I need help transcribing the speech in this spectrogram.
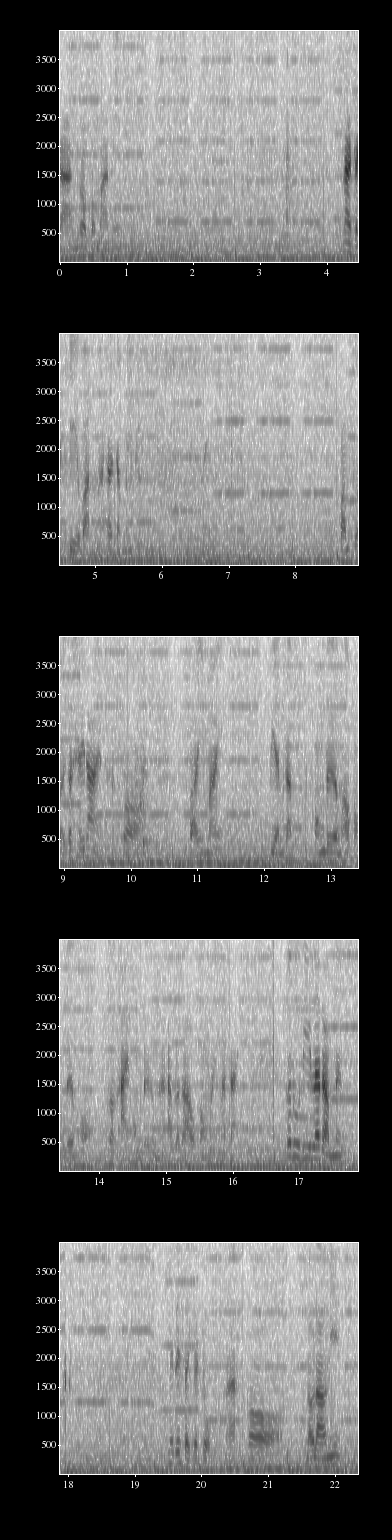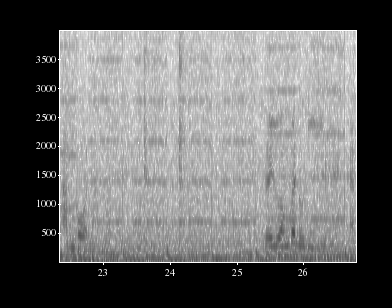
จานก็ประมาณนี้ น่าจะเควันนะถ้าจะไม่ผิดนี่ความสวยก็ใช้ได้นะครับ ก็ไฟใหม่เปลี่ยนกับของเดิมเอาของเดิมออก ก็ขายของเดิมนะครับ แล้วก็เอาของใหม่มาใส่ ก็ดูดีระดับหนึ่งไม่ได้ใส่กระจกนะ ก็ราวๆนี้ปั๊มบน โดยรวมก็ดูดีอยู่นะครับ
